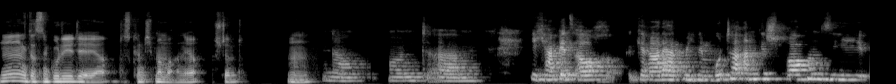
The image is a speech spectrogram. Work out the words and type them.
Hm, das ist eine gute Idee, ja. Das könnte ich mal machen, ja, stimmt. Mhm. Genau. Und ähm, ich habe jetzt auch, gerade hat mich eine Mutter angesprochen, sie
